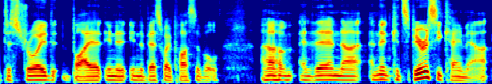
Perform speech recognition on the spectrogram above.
destroyed by it in in the best way possible. Um, and then uh, and then Conspiracy came out.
